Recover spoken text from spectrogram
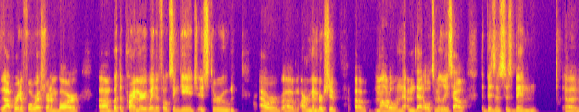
We operate a full restaurant and bar, um, but the primary way that folks engage is through our uh, our membership uh, model, and that, and that, ultimately is how the business has been uh,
